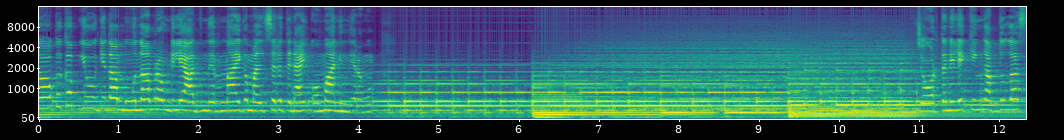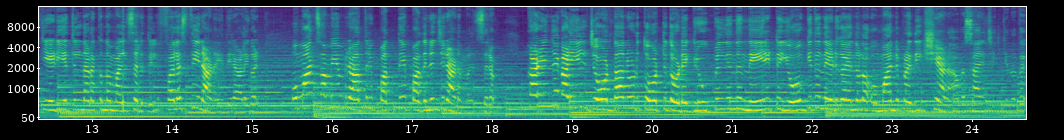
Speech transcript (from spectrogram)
ലോകകപ്പ് യോഗ്യത മൂന്നാം റൗണ്ടിലെ ആദ്യ നിർണായക മത്സരത്തിനായി ഒമാൻ ഇന്നിറങ്ങും. ജോർദനിലെ കിങ് അബ്ദുള്ള സ്റ്റേഡിയത്തിൽ നടക്കുന്ന മത്സരത്തിൽ ഫലസ്തീനാണ് എതിരാളികൾ. ഒമാൻ സമയം രാത്രി പത്ത് പതിനഞ്ചിനാണ് മത്സരം. കഴിഞ്ഞ കളിയിൽ ജോർദാനോട് തോറ്റതോടെ ഗ്രൂപ്പിൽ നിന്ന് നേരിട്ട് യോഗ്യത നേടുക എന്നുള്ള ഒമാന്റെ പ്രതീക്ഷയാണ് അവസാനിച്ചിരിക്കുന്നത്.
